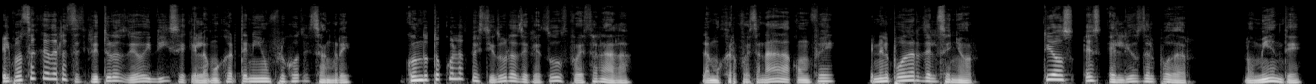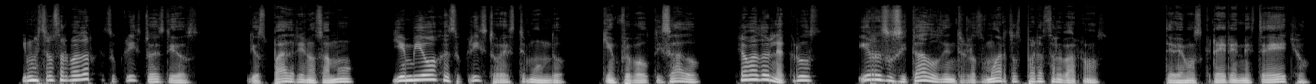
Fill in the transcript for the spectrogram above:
El pasaje de las Escrituras de hoy dice que la mujer tenía un flujo de sangre y cuando tocó las vestiduras de Jesús fue sanada. La mujer fue sanada con fe en el poder del Señor. Dios es el Dios del poder, no miente, y nuestro Salvador Jesucristo es Dios. Dios Padre nos amó y envió a Jesucristo a este mundo, quien fue bautizado, clavado en la cruz y resucitado de entre los muertos para salvarnos. Debemos creer en este hecho.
